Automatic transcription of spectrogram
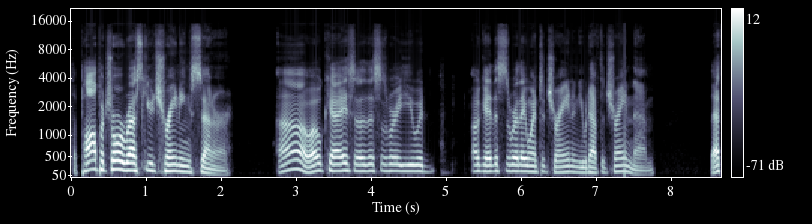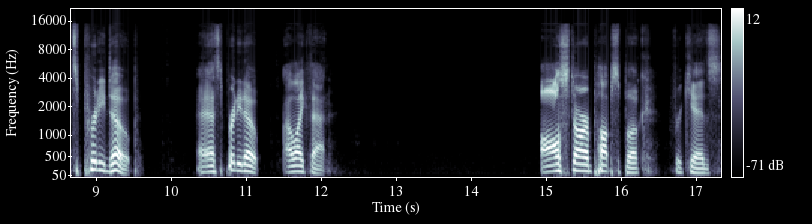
The Paw Patrol Rescue Training Center. Oh, okay. So this is where you would okay, this is where they went to train and you would have to train them. That's pretty dope. That's pretty dope. I like that. All Star Pups book for kids.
